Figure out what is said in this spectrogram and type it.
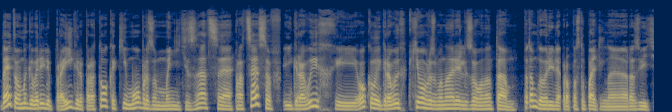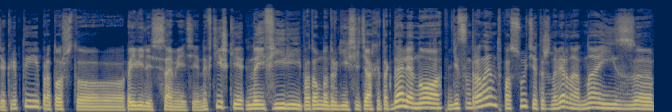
До этого мы говорили про игры, про то, каким образом монетизация процессов игровых и околоигровых, каким образом она реализована там. Потом говорили про поступательное развитие крипты, про то, что появились сами эти nft на эфире, и потом на других сетях и так далее. Но Decentraland, по сути, это же, наверное, одна из э,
